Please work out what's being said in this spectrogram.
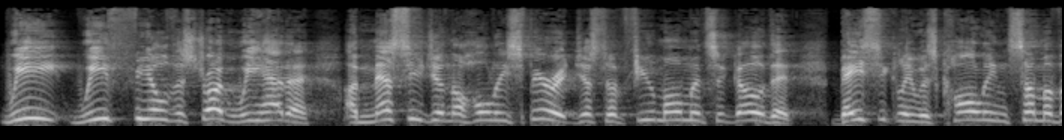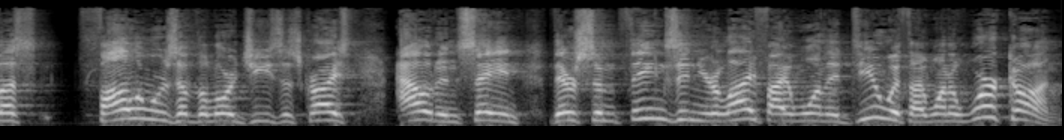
we, we feel the struggle. We had a, a message in the Holy Spirit just a few moments ago that basically was calling some of us followers of the Lord Jesus Christ out and saying, There's some things in your life I want to deal with, I want to work on.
